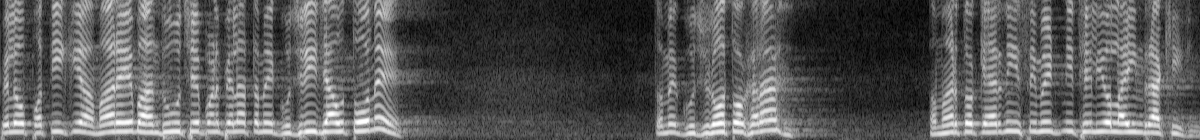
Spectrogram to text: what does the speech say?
પેલો પતિ કે, અમારે બાંધવું છે, પણ પેલા તમે ગુજરી જાઓ તો ને. તમે ગુજરો તો ખરા? અમારે તો કેરની સિમેન્ટની થેલીઓ લાઈન રાખી છે.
